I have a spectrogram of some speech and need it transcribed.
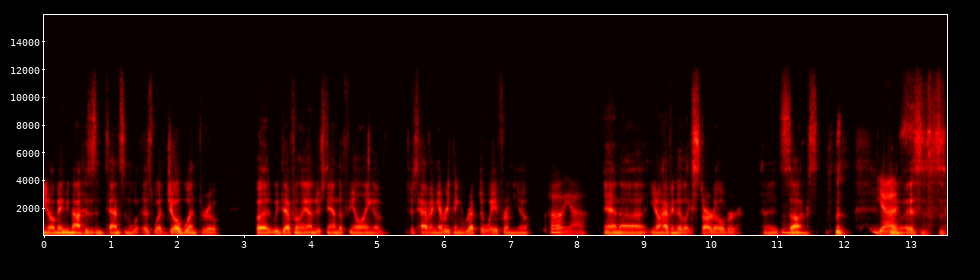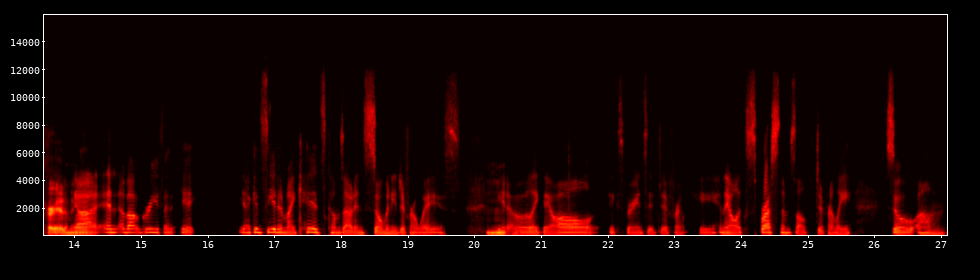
you know maybe not as intense as what job went through but we definitely understand the feeling of just having everything ripped away from you oh yeah and uh you know having to like start over and it mm. sucks yes anyways sorry i didn't mean yeah to... and about grief it yeah, I can see it in my kids comes out in so many different ways. Mm. You know, like they all experience it differently and they all express themselves differently. So um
